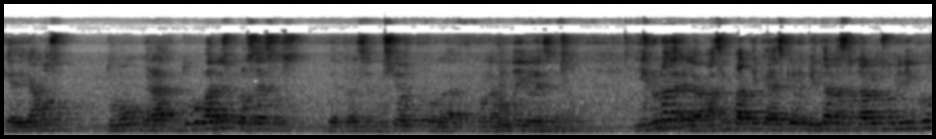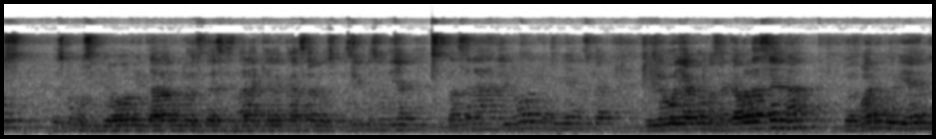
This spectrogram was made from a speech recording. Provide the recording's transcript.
que digamos, tuvo, tuvo varios procesos de persecución por la, por la misma iglesia. ¿no? Y en una de la más simpática es que lo invitan a cenar los dominicos. Es como si yo invitara a uno de ustedes a cenar aquí a la casa de los príncipes un día, están cenando y no, que muy bien, Oscar. Y luego ya cuando se acaba la cena, pues bueno, muy bien,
